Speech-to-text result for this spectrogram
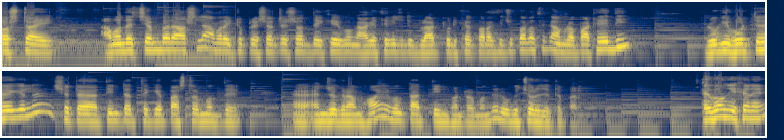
দশটায় আমাদের চেম্বারে আসলে আমরা একটু প্রেশার টেশার দেখে এবং আগে থেকে যদি ব্লাড পরীক্ষা করা কিছু করা থাকে আমরা পাঠিয়ে দিই। রোগী ভর্তি হয়ে গেলে সেটা তিনটার থেকে পাঁচটার মধ্যে অ্যাঞ্জিওগ্রাম হয় এবং তার তিন ঘণ্টার মধ্যে রোগী চলে যেতে পারে। এবং এখানে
